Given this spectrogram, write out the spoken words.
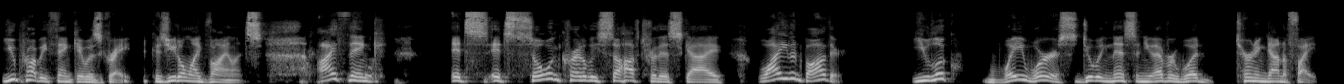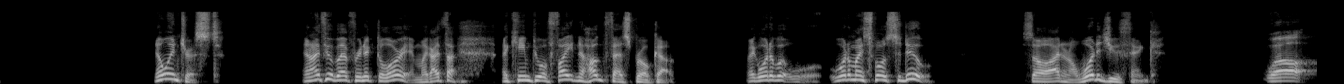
You probably think it was great because you don't like violence. I think it's it's so incredibly soft for this guy. Why even bother? You look way worse doing this than you ever would turning down a fight. No interest. And I feel bad for Nick Deslauriers. I'm like, I thought I came to a fight and a hug fest broke out. Like, what, what, what am I supposed to do? So I don't know. What did you think? Well,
